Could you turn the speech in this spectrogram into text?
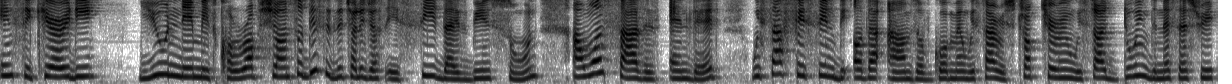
insecurity, you name it, corruption. So this is literally just a seed that is being sown. And once SARS is ended, we start facing the other arms of government. We start restructuring. We start doing the necessary.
